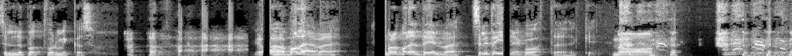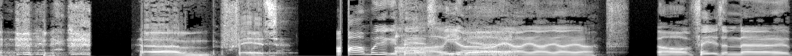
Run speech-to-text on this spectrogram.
selline platvormikas. vale või? ma olen valel teel või? see oli teine koht äkki? no um,. Fez. aa, muidugi Fez, ja, ja, ja, ja, ja. no Fez on äh,,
